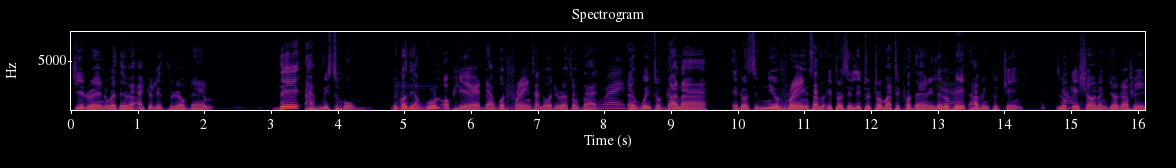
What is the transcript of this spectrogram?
children, where there were actually three of them, they have missed home because they have grown Mm. up here, they have got Mhm. friends and all the rest of that. Right. And going to Ghana, it was new friends and it was a little traumatic for them, a little Yeah. bit, having to change It's location and geography.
